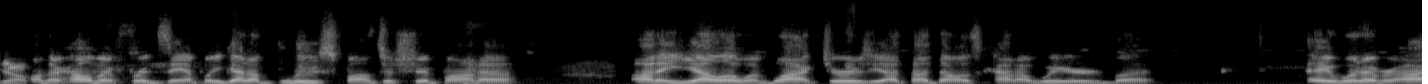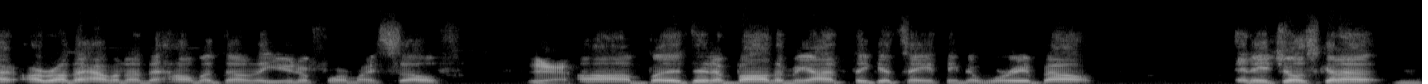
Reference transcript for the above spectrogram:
yep. on their helmet, for example. You got a blue sponsorship on a on a yellow and black jersey. I thought that was kind of weird, but hey, whatever. I, would rather have it on the helmet than on the uniform myself. Yeah. Um, but it didn't bother me. I don't think it's anything to worry about. NHL's got to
